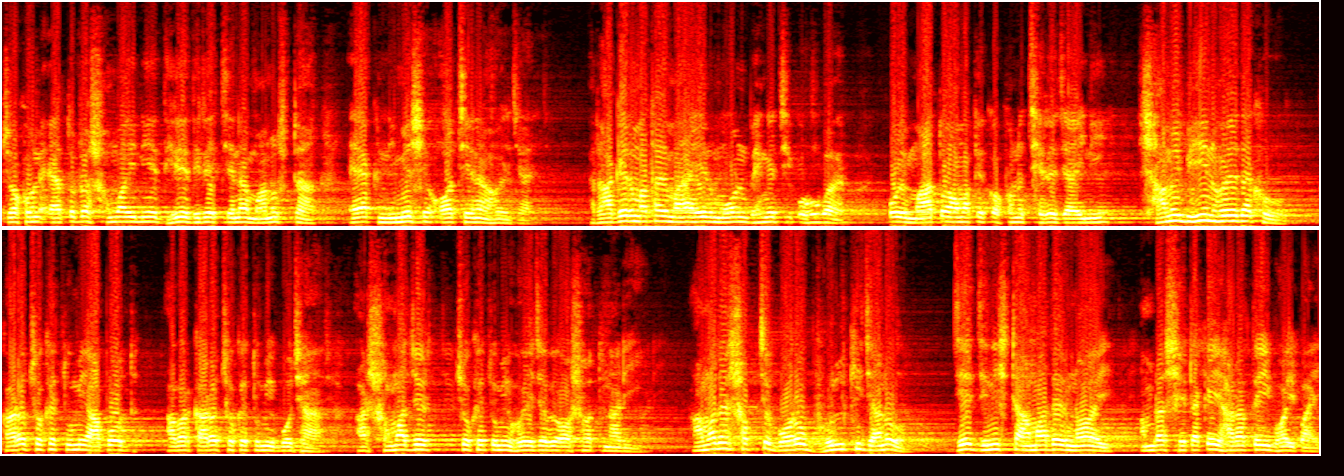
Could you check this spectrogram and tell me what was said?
যখন এতটা সময় নিয়ে ধীরে ধীরে চেনা মানুষটা এক নিমেষে অচেনা হয়ে যায়। রাগের মাথায় মায়ের মন ভেঙেছি বহুবার। ওই মা তো আমাকে কখনো ছেড়ে যায়নি। স্বামীবিহীন হয়ে দেখো, কারও চোখে তুমি আপদ, আবার কারও চোখে তুমি বোঝা, আর সমাজের চোখে তুমি হয়ে যাবে অসৎ নারী। আমাদের সবচেয়ে বড় ভুল কি জানো? যে জিনিসটা আমাদের নয়, আমরা সেটাকেই হারাতেই ভয় পাই।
